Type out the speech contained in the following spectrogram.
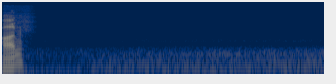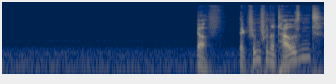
fahren. Ja, wie gesagt, 500.000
